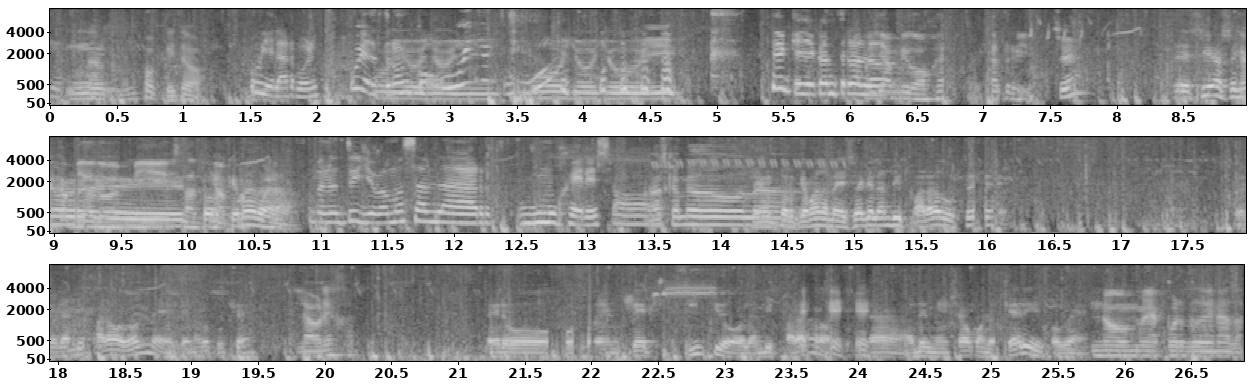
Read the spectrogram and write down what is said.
¿Qué? No, un poquito. Uy, el árbol. Uy, el Uy, tronco. uy, Uy, uy. Uy, uy, uy. que yo controlo. Oye, amigo Henry, ¿Sí? Decía, señor cambiado en mi eh, Torquemada. Bueno, tú y yo vamos a hablar mujeres. ¿Has cambiado la...? Señor Torquemada, me decía que le han disparado a usted. ¿Pero le han disparado dónde? Que no lo escuché. la oreja. Pero, ¿en qué sitio le han disparado? ¿Ha denunciado con los sheriff o qué? No me acuerdo de nada.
